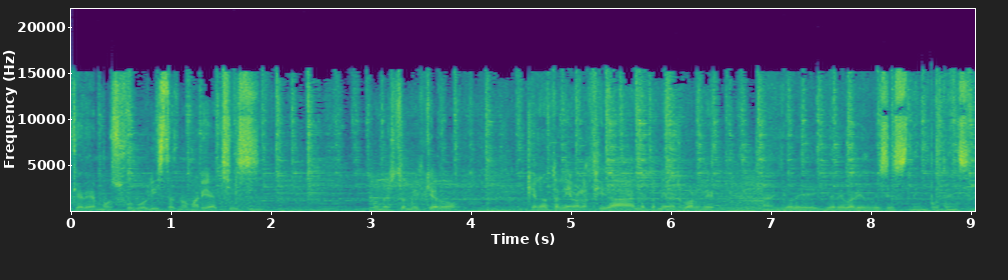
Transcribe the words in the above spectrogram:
queremos futbolistas, no mariachis. Un extremo izquierdo que no tenía velocidad, no tenía desborde. Ah, lloré, lloré varias veces de impotencia.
